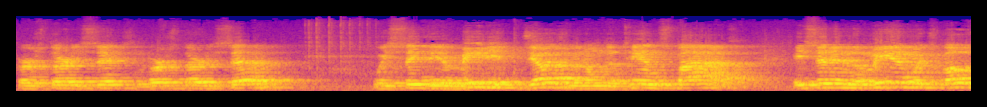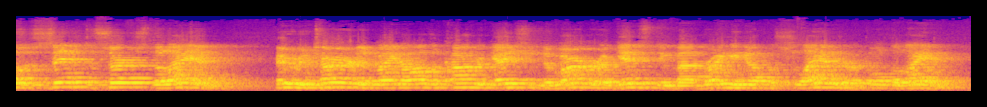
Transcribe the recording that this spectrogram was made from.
Verse 36 and verse 37, we see the immediate judgment on the ten spies. He said, And the men which Moses sent to search the land, who returned and made all the congregation to murmur against him by bringing up a slander upon the land.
